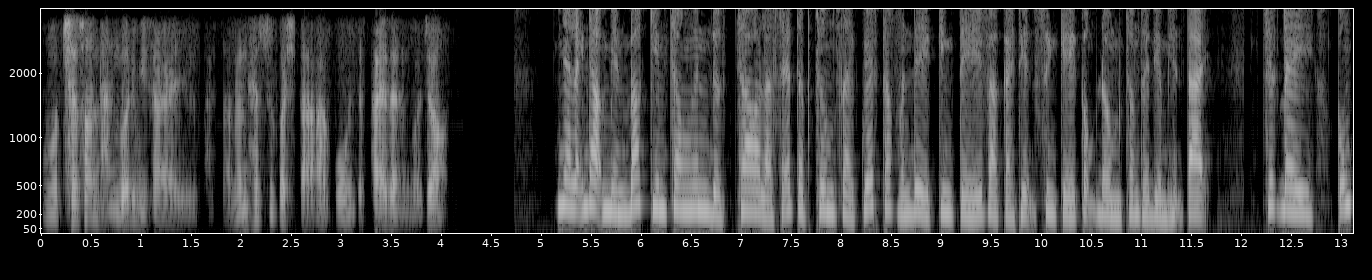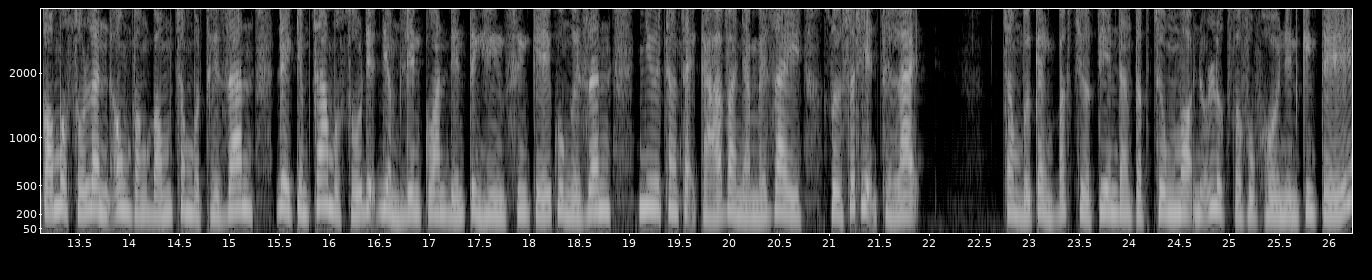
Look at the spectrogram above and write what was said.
어, 최소한 단거리 미사일 발사는 했을 것이다라고 이제 봐야 되는 거죠. Nhà lãnh đạo miền Bắc Kim Jong-un được cho là sẽ tập trung giải quyết các vấn đề kinh tế và cải thiện sinh kế cộng đồng trong thời điểm hiện tại. Trước đây, cũng có một số lần ông vắng bóng trong một thời gian để kiểm tra một số địa điểm liên quan đến tình hình sinh kế của người dân như trang trại cá và nhà máy giày, rồi xuất hiện trở lại. Trong bối cảnh Bắc Triều Tiên đang tập trung mọi nỗ lực vào phục hồi nền kinh tế,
